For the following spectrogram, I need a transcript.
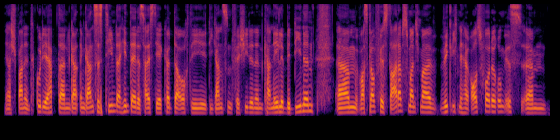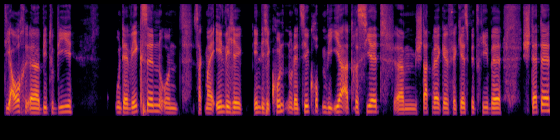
Ja, spannend. Gut, ihr habt da ein, ein, ganzes Team dahinter, das heißt, ihr könnt da auch die, die ganzen verschiedenen Kanäle bedienen. Ähm, was, glaube für Startups manchmal wirklich eine Herausforderung ist, ähm, die auch äh, B2B unterwegs sind und, sag mal, ähnliche ähnliche Kunden oder Zielgruppen wie ihr adressiert, ähm, Stadtwerke, Verkehrsbetriebe, Städte.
